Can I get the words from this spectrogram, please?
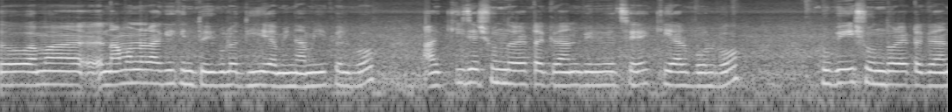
তো আমার নামানোর আগে কিন্তু এগুলো দিয়ে আমি নামিয়ে ফেলব। আর কি যে সুন্দর একটা গ্রান বেরিয়েছে, কি আর বলব? খুবই সুন্দর একটা গ্রান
